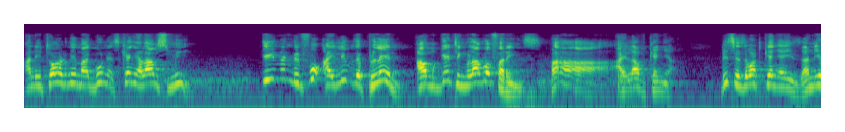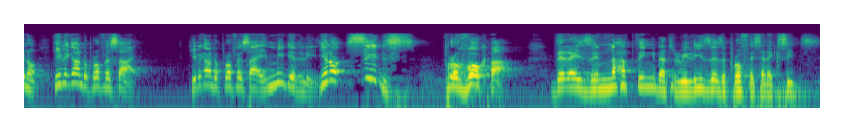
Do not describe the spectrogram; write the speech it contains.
And he told me, My goodness, Kenya loves me. Even before I leave the plane, I'm getting love offerings. Ah, I love Kenya. This is what Kenya is. And you know, he began to prophesy. He began to prophesy immediately. You know, seeds provoke her. There is nothing that releases a prophecy like seeds.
